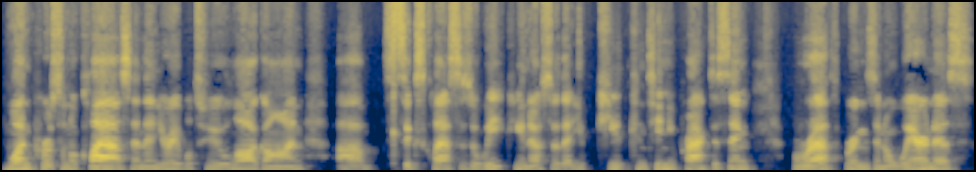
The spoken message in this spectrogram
one personal class and then you're able to log on um, six classes a week you know so that you keep, continue practicing. Breath brings in awareness.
